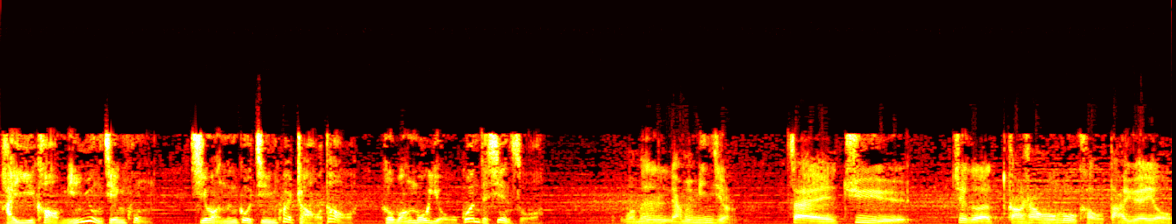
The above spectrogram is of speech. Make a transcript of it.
还依靠民用监控，希望能够尽快找到。和王某有关的线索，我们两名民警在距这个岗上红路口大约有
